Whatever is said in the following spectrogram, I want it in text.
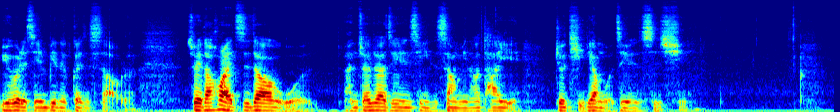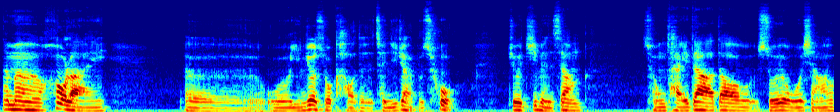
约会的时间变得更少了。所以他后来知道我很专注在这件事情上面，然后他也就体谅我这件事情。那么后来，呃，我研究所考的成绩就还不错，就基本上从台大到所有我想要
